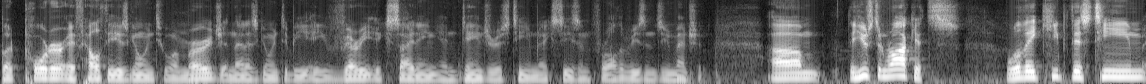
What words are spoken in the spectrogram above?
but Porter, if healthy, is going to emerge, and that is going to be a very exciting and dangerous team next season for all the reasons you mentioned. Um, the Houston Rockets, will they keep this team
